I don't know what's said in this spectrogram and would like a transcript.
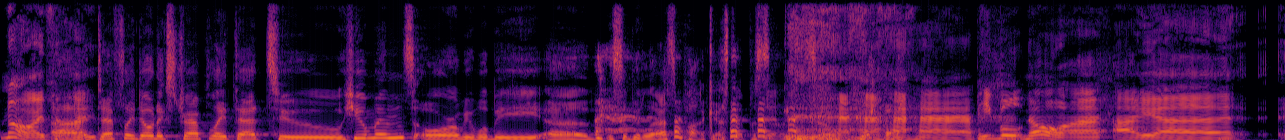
No, I, Uh, I definitely don't extrapolate that to humans, or we will be. Uh, this will be the last podcast episode. So. People No, I, I uh,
